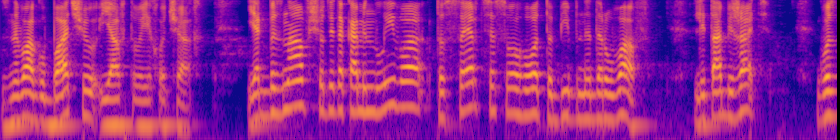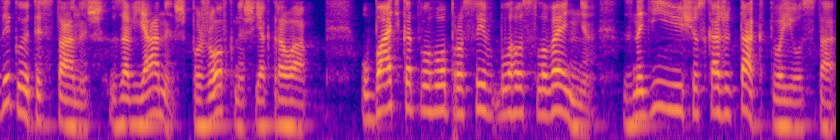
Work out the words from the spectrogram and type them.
зневагу бачу я в твоїх очах. Якби знав, що ти така мінлива, то серця свого тобі б не дарував. Літа біжать. Гвоздикою ти станеш, зав'янеш, пожовкнеш, як трава. У батька твого просив благословення, з надією, що скажуть так твої уста.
